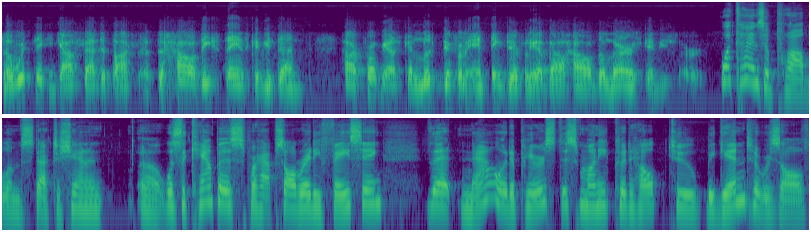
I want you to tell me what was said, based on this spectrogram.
So we're thinking outside the box as to how these things can be done, how programs can look differently and think differently about how the learners can be served. What kinds of problems, Dr. Shannon, uh, was the campus perhaps already facing that now it appears this money could help to begin to resolve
